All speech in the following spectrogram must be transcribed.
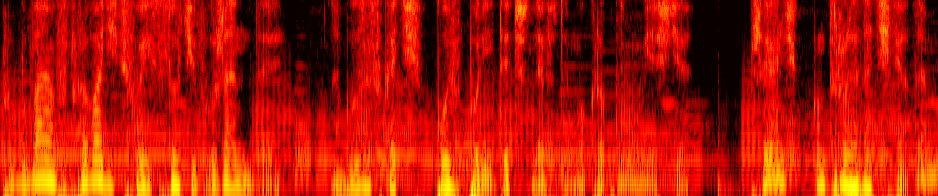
Próbowałem wprowadzić swoich ludzi w urzędy, aby uzyskać wpływ polityczny w tym okropnym mieście. Przejąć kontrolę nad światem?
